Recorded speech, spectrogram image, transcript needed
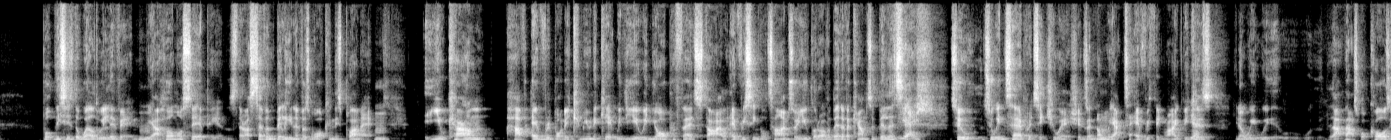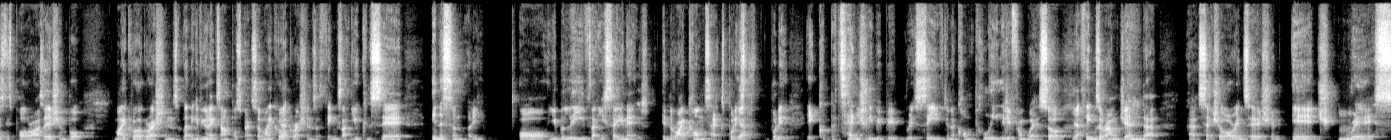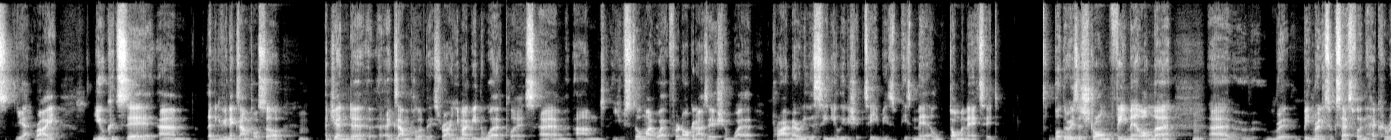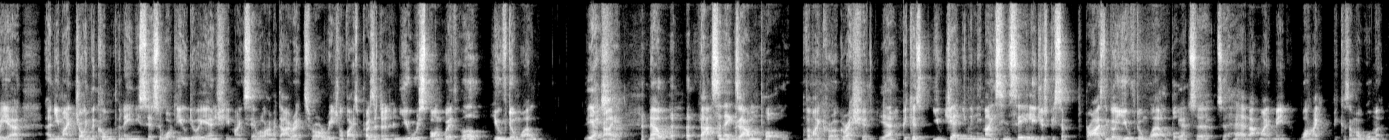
But this is the world we live in. Mm. We are Homo sapiens. There are seven billion of us walking this planet. Mm. You can't have everybody communicate with you in your preferred style every single time. So you've got to have a bit of accountability yes, to to interpret situations and not Hmm. react to everything, right? Because you know we we that that's what causes this polarization. But microaggressions. Let me give you an example, Spencer. So microaggressions are things that you can say innocently or you believe that you're saying it in the right context, but it's Yeah. but it it could potentially be, be received in a completely different way. So Yeah. things around gender, uh, sexual orientation, age, Mm. race, Yeah. right? You could say, um, let me give you an example. So, Hmm. a gender example of this, right? You might be in the workplace um, and you still might work for an organization where primarily the senior leadership team is, is male dominated, but there is a strong female on there, Hmm. uh, re- been really successful in her career. And you might join the company and you say, So, what do you do here? And she might say, Well, I'm a director or a regional vice president. And you respond with, Oh, you've done well Yes. right? Now, that's an example of a microaggression Yeah. because you genuinely might sincerely just be surprised and go, You've done well. But Yeah. to, to her, that might mean, Why? Because I'm a woman.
